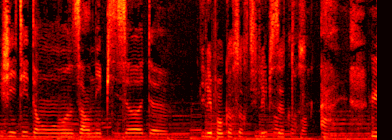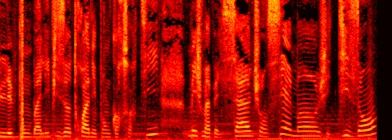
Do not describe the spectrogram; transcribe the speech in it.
J'ai été dans un épisode. Il n'est pas encore sorti, l'épisode pas encore 3. Ah, le, bon bah l'épisode 3 n'est pas encore sorti, mais je m'appelle San, je suis en CM1, j'ai 10 ans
